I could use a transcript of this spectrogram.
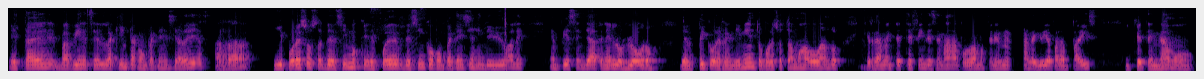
esta es, va, viene a ser la quinta competencia de ellas. Y por eso decimos que después de cinco competencias individuales empiecen ya a tener los logros del pico de rendimiento. Por eso estamos abogando que realmente este fin de semana podamos tener una alegría para el país y que tengamos,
